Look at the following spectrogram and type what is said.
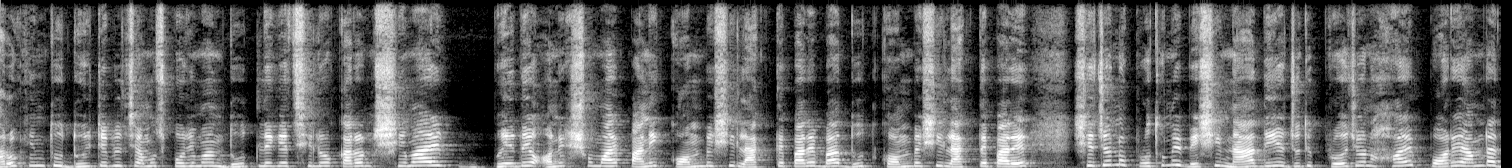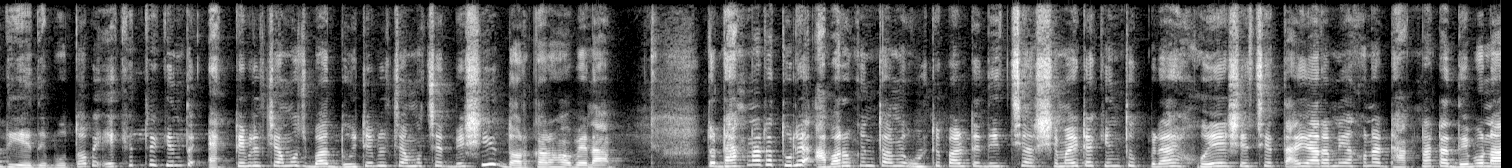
আরও কিন্তু দুই টেবিল চামচ পরিমাণ দুধ লেগেছিল, কারণ সেমাইয়ের ভেদে অনেক সময় পানি কম বেশি লাগতে পারে বা দুধ কম বেশি লাগতে পারে, সেজন্য প্রথমে বেশি না দিয়ে যদি প্রয়োজন হয় পরে আমরা দিয়ে দেব। তবে এক্ষেত্রে কিন্তু এক টেবিল চামচ বা দুই টেবিল চামচের বেশি দরকার হবে না। তো ঢাকনাটা তুলে আবারও কিন্তু আমি উল্টে পাল্টে দিচ্ছি, আর সেমাইটা কিন্তু প্রায় হয়ে এসেছে, তাই আর আমি এখন আর ঢাকনাটা দেবো না।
